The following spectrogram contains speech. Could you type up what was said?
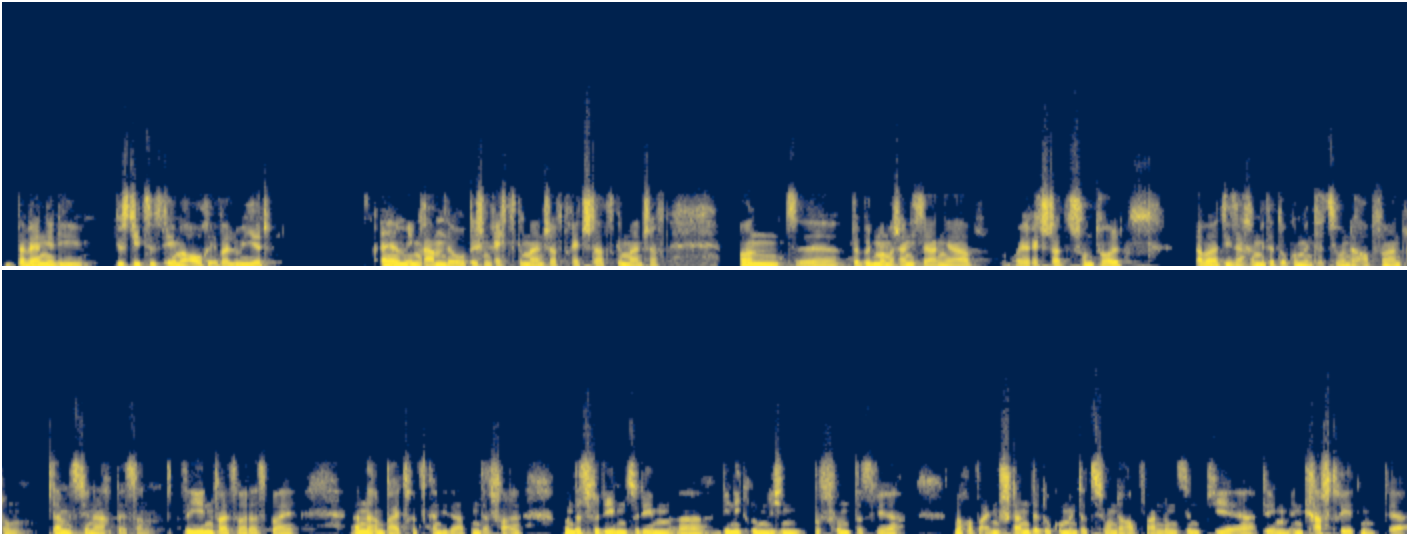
da werden ja die Justizsysteme auch evaluiert ähm, im Rahmen der Europäischen Rechtsgemeinschaft, Rechtsstaatsgemeinschaft. Und äh, da würde man wahrscheinlich sagen, ja, euer Rechtsstaat ist schon toll, aber die Sache mit der Dokumentation der Hauptverhandlung, da müsst ihr nachbessern. Also jedenfalls war das bei anderen Beitrittskandidaten der Fall. Und das führt eben zu dem äh, wenig rühmlichen Befund, dass wir noch auf einem Stand der Dokumentation der Hauptverhandlung sind, die er dem Inkrafttreten der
